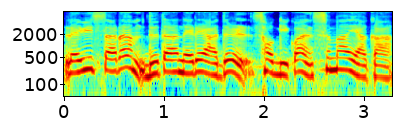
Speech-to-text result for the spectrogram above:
레위 사람 느다넬의 아들 서기관 스마야가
